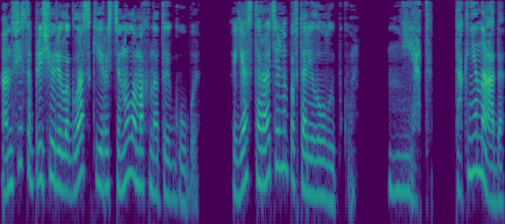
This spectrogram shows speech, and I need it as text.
Анфиса прищурила глазки и растянула мохнатые губы. Я старательно повторила улыбку. «Нет, так не надо.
